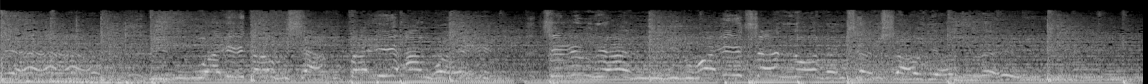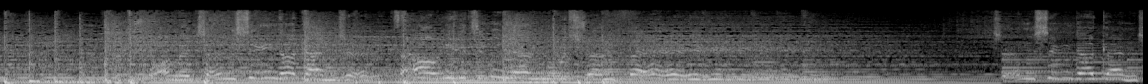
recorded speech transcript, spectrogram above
灭。因为都想被安慰，竟然以为承诺能减少眼泪，忘了真心的感觉早已经面目全非，真心的感觉。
